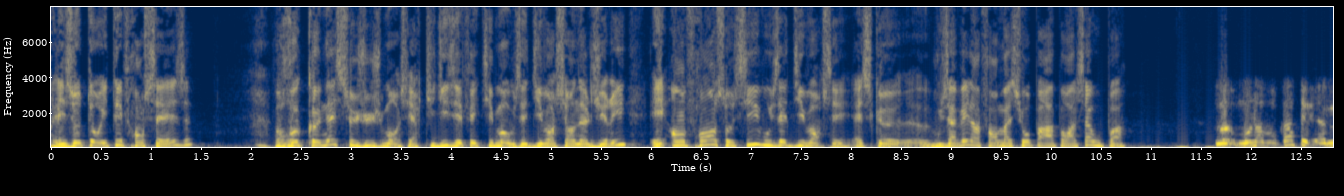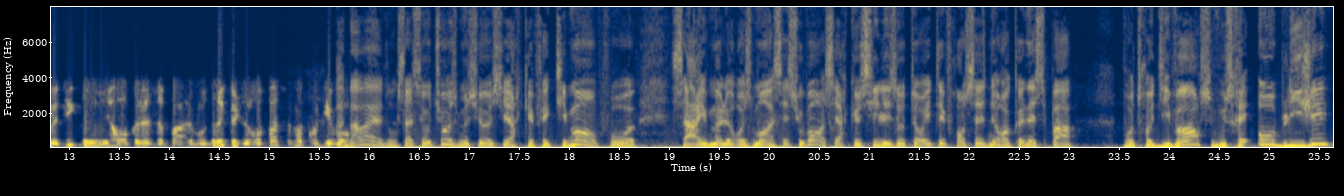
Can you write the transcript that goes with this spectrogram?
les autorités françaises reconnaissent ce jugement, c'est-à-dire qu'ils disent effectivement vous êtes divorcé en Algérie et en France aussi vous êtes divorcé. Est-ce que euh, vous avez l'information par rapport à ça ou pas? Mon avocate, elle me dit qu'ils ne reconnaissent pas. Elle voudrait que je refasse notre divorce. Ah bah ouais, donc ça c'est autre chose, monsieur. C'est-à-dire qu'effectivement, faut, ça arrive malheureusement assez souvent. C'est-à-dire que si les autorités françaises ne reconnaissent pas votre divorce, vous serez obligé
